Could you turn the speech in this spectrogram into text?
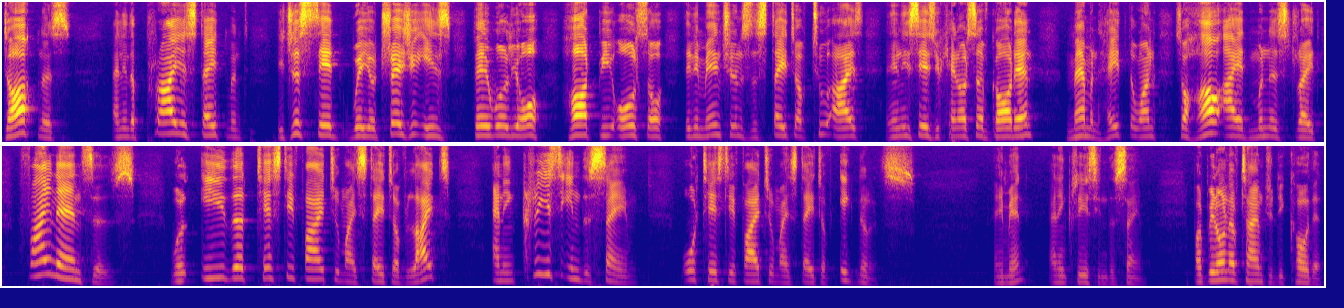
darkness. And in the prior statement, he just said, Where your treasure is, there will your heart be also. Then he mentions the state of two eyes. And then he says, You cannot serve God and mammon. Hate the one. So, how I administrate finances will either testify to my state of light and increase in the same, or testify to my state of ignorance. Amen? And increase in the same. But we don't have time to decode that.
